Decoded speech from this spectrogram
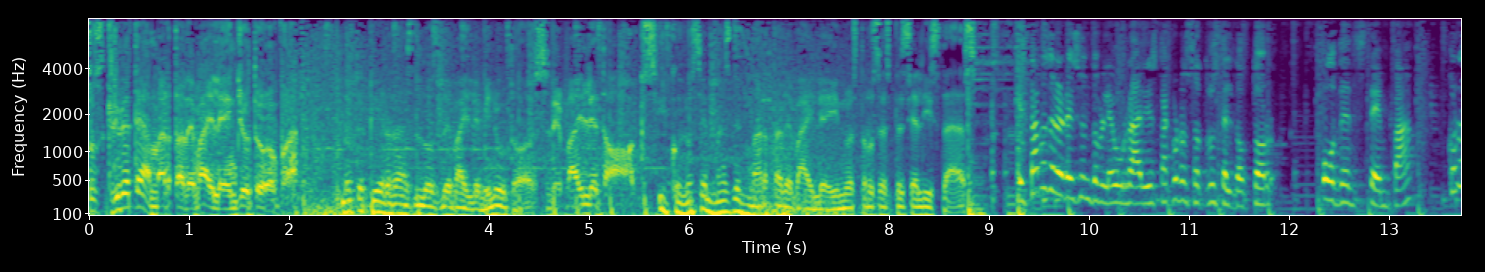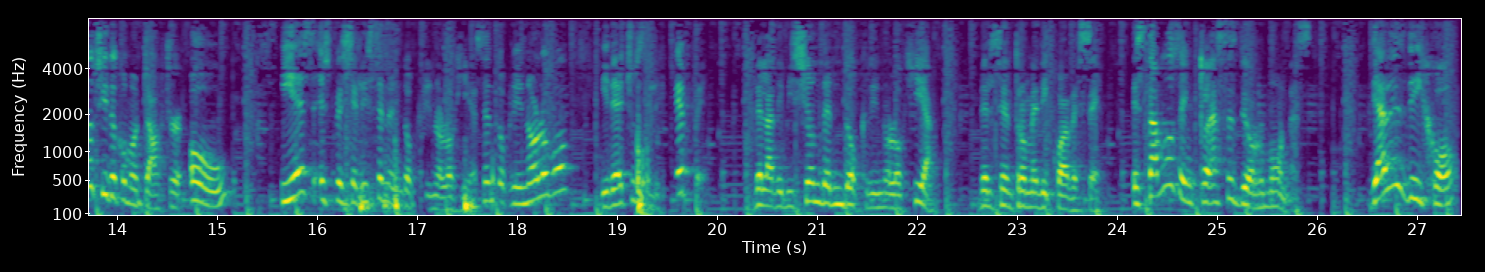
Suscríbete a Marta de Baile en YouTube. No te pierdas los de Baile Minutos, de Baile Talks y conoce más de Marta de Baile y nuestros especialistas. Estamos de regreso en W Radio. Está con nosotros el doctor Odestempa, conocido como Dr. O, y es especialista en endocrinología. Es endocrinólogo y de hecho es el jefe de la división de endocrinología del Centro Médico ABC. Estamos en clases de hormonas. Ya les dijo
